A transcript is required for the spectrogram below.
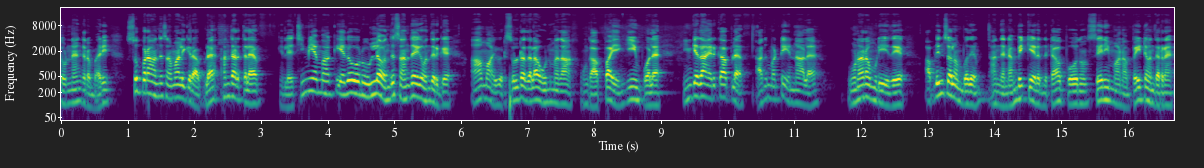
சொன்னேங்கிற மாதிரி சூப்பராக வந்து சமாளிக்கிறாப்புல. அந்த இடத்துல லட்சுமி அம்மாவுக்கு ஏதோ ஒரு உள்ளே வந்து சந்தேகம் வந்திருக்கு. ஆமாம் இவர் சொல்கிறதெல்லாம் உண்மை தான் உங்கள் அப்பா எங்கேயும் போல். இங்கே தான் இருக்காப்புல. அது மட்டும் என்னால் உணர முடியுது. அப்படின்னு சொல்லும்போது அந்த நம்பிக்கை இருந்துட்டால் போதும். சரிம்மா நான் போயிட்டு வந்துடுறேன்.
